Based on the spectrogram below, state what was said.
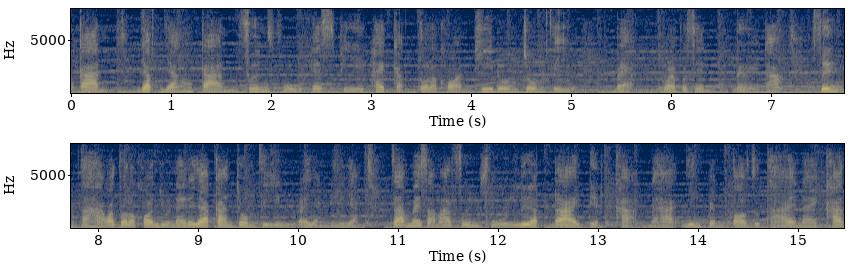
ำการยับยั้งการฟื้นฟู SP ให้กับตัวละครที่โดนโจมตี แบบ 100%เลยนะ ซึ่งถ้าหากว่าตัวละครอยู่ในระยะการโจมตีหรืออะไรอย่างนี้เนี่ย จะไม่สามารถฟื้นฟูเลือดได้เด็ดขาดนะฮะ ยิ่งเป็นตอนสุดท้ายในขั้น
